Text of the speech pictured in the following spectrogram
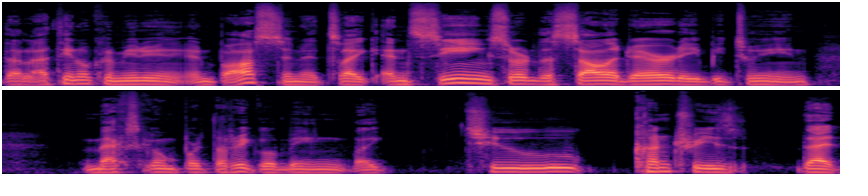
the Latino community in Boston. It's like and seeing sort of the solidarity between Mexico and Puerto Rico being like two countries that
